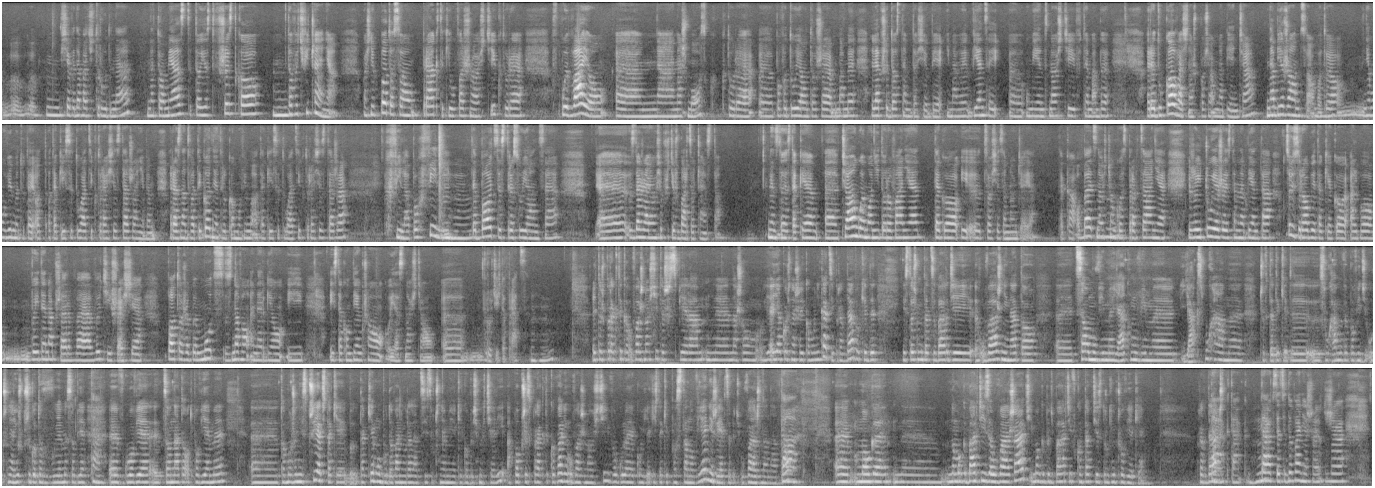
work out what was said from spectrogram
się wydawać trudne, natomiast to jest wszystko mm, do wyćwiczenia. Właśnie po to są praktyki uważności, które wpływają na nasz mózg, które e, powodują to, że mamy lepszy dostęp do siebie i mamy więcej e, umiejętności w tym, aby redukować nasz poziom napięcia na bieżąco, bo to nie mówimy tutaj o, o takiej sytuacji, która się zdarza, nie wiem, raz na dwa tygodnie, tylko mówimy o takiej sytuacji, która się zdarza chwila po chwili. Mhm. Te bodźce stresujące e, zdarzają się przecież bardzo często. Więc to jest takie e, ciągłe monitorowanie tego, i, e, co się ze mną dzieje. Taka obecność, Mhm. ciągłe sprawdzanie. Jeżeli czuję, że jestem napięta, coś zrobię takiego, albo wyjdę na przerwę, wyciszę się, po to, żeby móc z nową energią i, i z taką większą jasnością e, wrócić do pracy. Mhm. I też praktyka uważności też wspiera naszą, ja- jakość naszej komunikacji, prawda? Bo kiedy jesteśmy tacy bardziej uważni na to, co mówimy, jak mówimy, jak słuchamy, czy wtedy, kiedy e, słuchamy wypowiedzi ucznia, już przygotowujemy sobie Tak. e, w głowie, e, co na to odpowiemy, e, to może nie sprzyjać takie, takiemu budowaniu relacji z uczniami, jakiego byśmy chcieli, a poprzez praktykowanie uważności, w ogóle jakąś, jakieś takie postanowienie, że ja chcę być uważna na to, Tak. e, mogę, e, no, mogę bardziej zauważać i mogę być bardziej w kontakcie z drugim człowiekiem. Prawda? Tak, tak. Mhm. Tak, zdecydowanie, że, że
